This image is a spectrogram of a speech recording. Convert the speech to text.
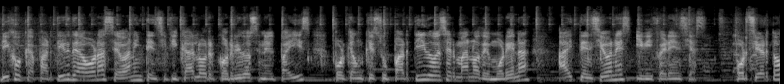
dijo que a partir de ahora se van a intensificar los recorridos en el país porque aunque su partido es hermano de Morena, hay tensiones y diferencias. Por cierto,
